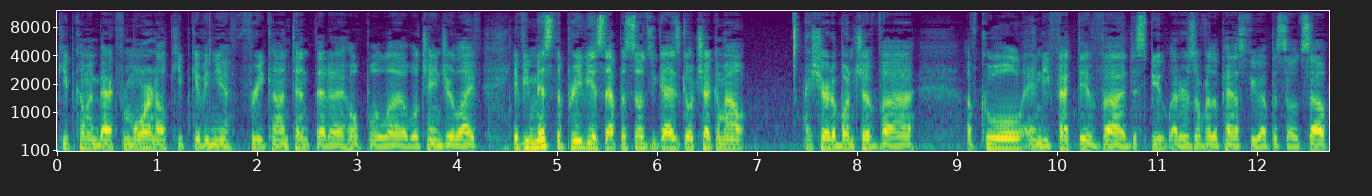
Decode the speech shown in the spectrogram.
keep coming back for more, and I'll keep giving you free content that I hope will uh, will change your life. If you missed the previous episodes, you guys go check them out. I shared a bunch of uh, of cool and effective uh, dispute letters over the past few episodes. So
